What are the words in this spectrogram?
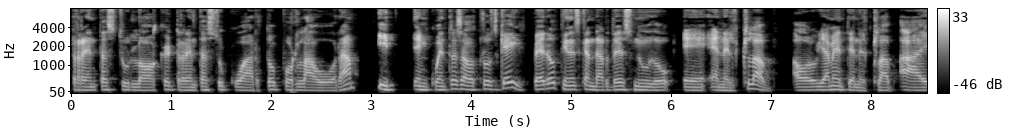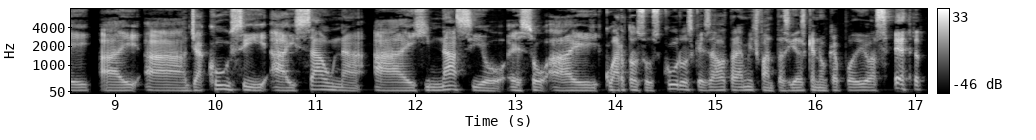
rentas tu locker, rentas tu cuarto por la hora y encuentras a otros gays, pero tienes que andar desnudo eh, en el club. Obviamente en el club hay, hay uh, jacuzzi, hay sauna, hay gimnasio, eso hay cuartos oscuros, que esa es otra de mis fantasías que nunca he podido hacer.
